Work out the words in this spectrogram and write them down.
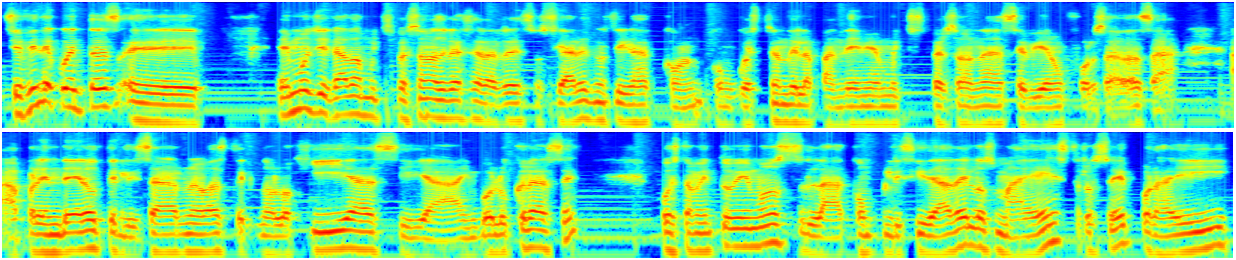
Si a fin de cuentas, eh, hemos llegado a muchas personas gracias a las redes sociales, nos llega con, con cuestión de la pandemia, muchas personas se vieron forzadas a, a, aprender a utilizar nuevas tecnologías y a involucrarse pues también tuvimos la complicidad de los maestros, ¿eh? por ahí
